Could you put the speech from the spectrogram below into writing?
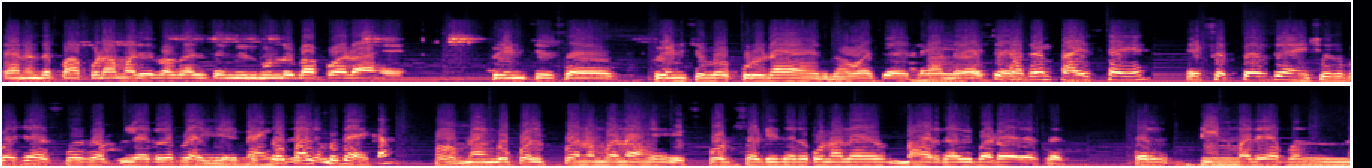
त्यानंतर पापडामध्ये बघाल तर निर्गुंड पापड आहे पेंटचे पेंटचे कुरड्या आहेत गव्हाचे आहेत तांदळाचे साधारण प्राइस काय आहे? एक सत्तर ते ऐंशी रुपयाच्या आसपास आपल्याकडे प्राइस आहे. मँगो पाल सुद्धा आहे का? हो मँगो पल्प पण पण आहे. एक्सपोर्टसाठी जर कोणाला बाहेर गावी पाठवायचं असेल तर टीन मध्ये आपण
